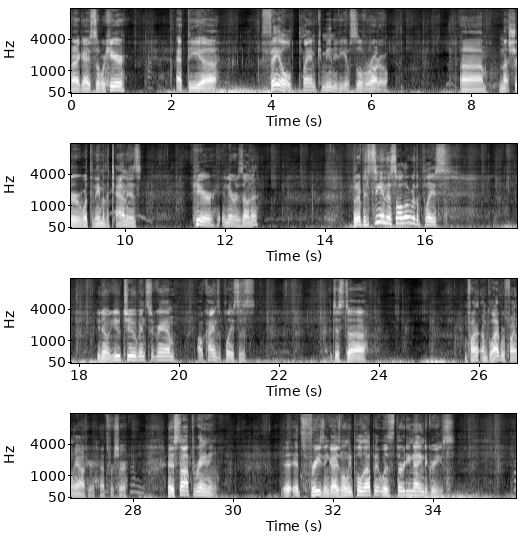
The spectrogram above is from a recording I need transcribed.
All right, guys. So we're here at the uh, failed planned community of Silverado. Um, I'm not sure what the name of the town is here in Arizona, but I've been seeing this all over the place. You know, YouTube, Instagram, all kinds of places. Just, uh, I'm, I'm glad we're finally out here. That's for sure. It stopped raining. It, it's freezing, guys. When we pulled up, it was 39 degrees.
